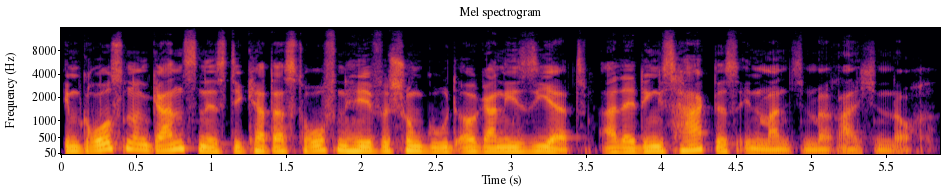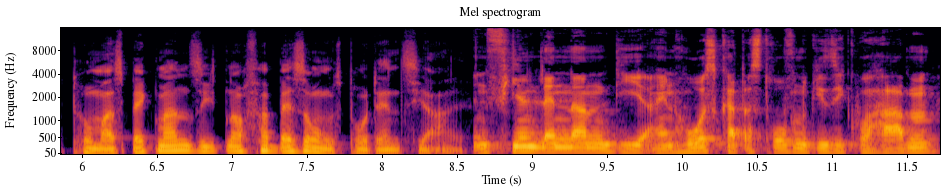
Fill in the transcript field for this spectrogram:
Im Großen und Ganzen ist die Katastrophenhilfe schon gut organisiert. Allerdings hakt es in manchen Bereichen noch. Thomas Beckmann sieht noch Verbesserungspotenzial. In vielen Ländern, die ein hohes Katastrophenrisiko haben,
